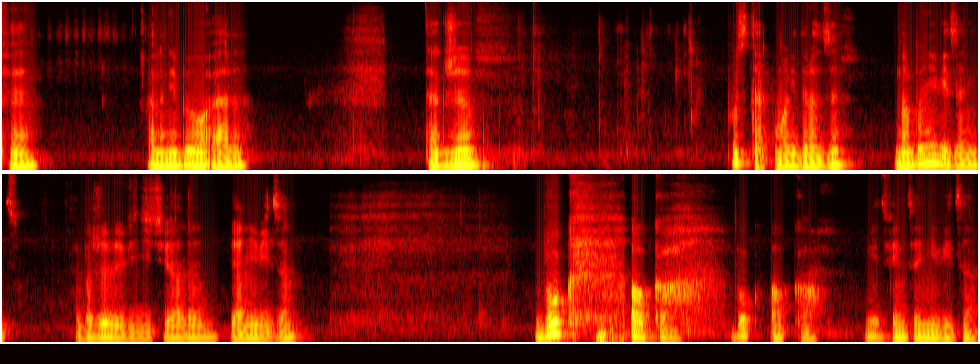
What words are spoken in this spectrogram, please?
Fy. Ale nie było L. Także pustak, moi drodzy. No bo nie widzę nic. Chyba, że wy widzicie, ale ja nie widzę. Bóg, oko. Bóg, oko. Nic więcej nie widzę.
